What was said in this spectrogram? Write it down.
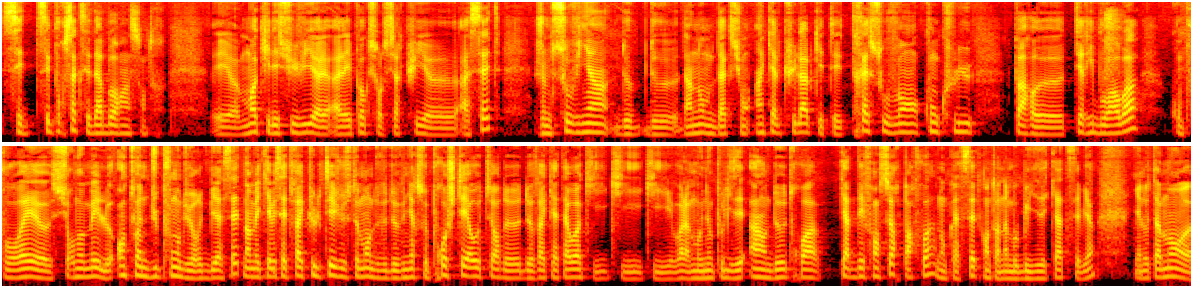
c'est pour ça que c'est d'abord un centre. Et euh, moi qui l'ai suivi à, l'époque sur le circuit euh, A7, je me souviens d'un nombre d'actions incalculables qui étaient très souvent conclues par Terry Bourawa, qu'on pourrait euh, surnommer le Antoine Dupont du rugby à 7, non, mais qui avait cette faculté justement de, de venir se projeter à hauteur de, de Vakatawa qui, qui, qui, voilà, monopolisait 1, 2, 3, 4 défenseurs parfois. Donc à 7, quand on a mobilisé 4, c'est bien. Il y a notamment euh,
